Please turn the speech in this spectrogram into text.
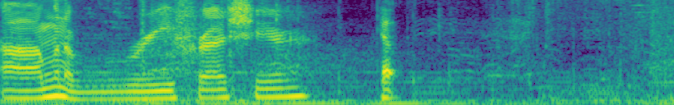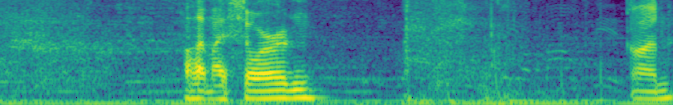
Uh, I'm gonna refresh here. Yep. I'll hit my sword. Go ahead.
